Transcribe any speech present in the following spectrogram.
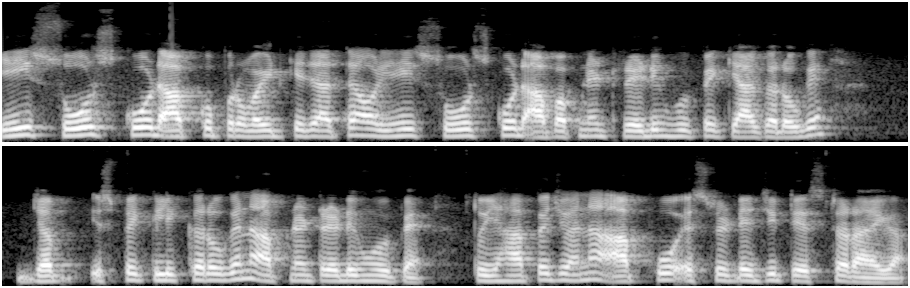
यही सोर्स कोड आपको प्रोवाइड किया जाता है और यही सोर्स कोड आप अपने ट्रेडिंग हुई पे क्या करोगे? जब इस पर क्लिक करोगे ना अपने ट्रेडिंग हुई पे तो यहाँ पे जो है ना आपको स्ट्रेटेजी टेस्टर आएगा।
